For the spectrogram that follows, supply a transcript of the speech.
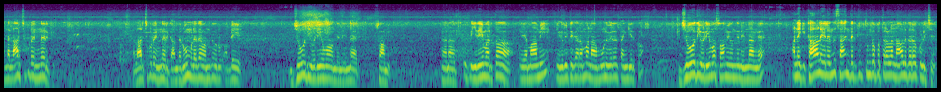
அந்த லார்ஜ் கூட இன்னும் இருக்குது லார்ஜ் கூட இன்னும் இருக்குது அந்த ரூமில் தான் வந்து அப்படியே ஜோதி வடிவமாக வந்து நின்னார் சுவாமி. நான் இப்போ இதே மாதிரி தான் என் மாமி எங்கள் வீட்டுக்காரம்மா நான் மூணு பேரும் தங்கியிருக்கோம். ஜோதி வடிவமாக சுவாமி வந்து நின்னாங்க. அன்னைக்கு காலையிலேருந்து சாயந்தரத்துக்கு துங்கபத்திரம்லாம் நாலு தடவை குளித்தேன்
